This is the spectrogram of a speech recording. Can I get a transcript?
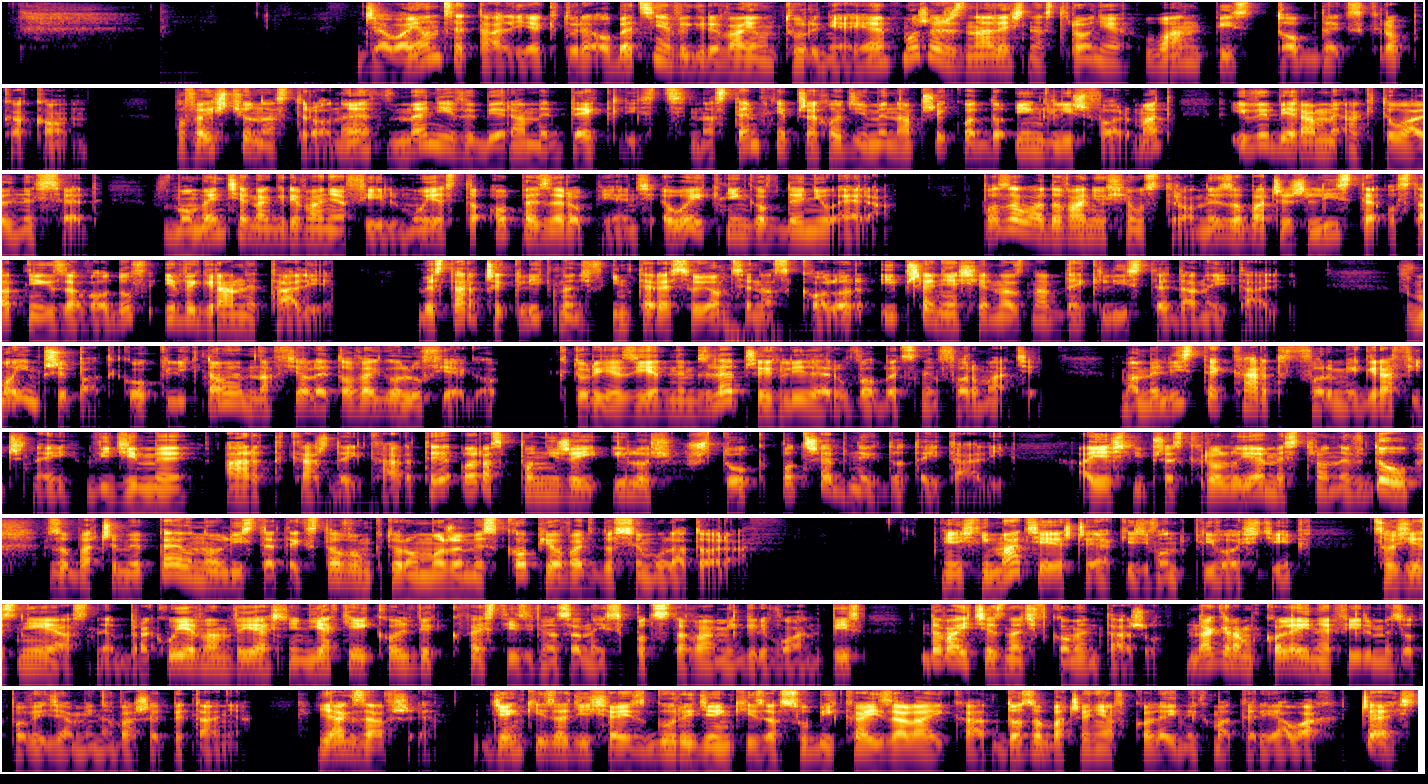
Działające talie, które obecnie wygrywają turnieje, możesz znaleźć na stronie onepiecetopdecks.com. Po wejściu na stronę w menu wybieramy Decklist, następnie przechodzimy na przykład do English Format i wybieramy aktualny set. W momencie nagrywania filmu jest to OP05 Awakening of the New Era. Po załadowaniu się strony zobaczysz listę ostatnich zawodów i wygrane talie. Wystarczy kliknąć w interesujący nas kolor i przeniesie nas na decklistę danej talii. W moim przypadku kliknąłem na fioletowego Lufiego, który jest jednym z lepszych liderów w obecnym formacie. Mamy listę kart w formie graficznej, widzimy art każdej karty oraz poniżej ilość sztuk potrzebnych do tej talii. A jeśli przeskrolujemy stronę w dół, zobaczymy pełną listę tekstową, którą możemy skopiować do symulatora. Jeśli macie jeszcze jakieś wątpliwości, coś jest niejasne, brakuje Wam wyjaśnień jakiejkolwiek kwestii związanej z podstawami gry w One Piece, dawajcie znać w komentarzu. Nagram kolejne filmy z odpowiedziami na Wasze pytania. Jak zawsze, dzięki za dzisiaj, z góry dzięki za subika i za lajka. Do zobaczenia w kolejnych materiałach. Cześć!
